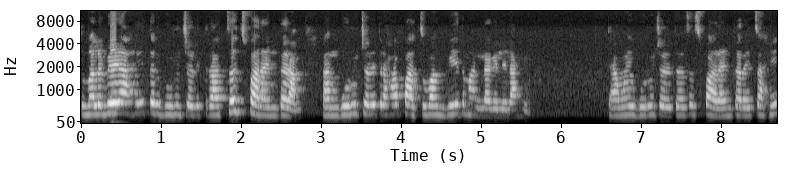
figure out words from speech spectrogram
तुम्हाला वेळ आहे तर गुरुचरित्राचंच पारायण करा. कारण गुरुचरित्र हा पाचवा वेद मानला गेलेला आहे. त्यामुळे गुरुचरित्राचंच पारायण करायचं आहे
